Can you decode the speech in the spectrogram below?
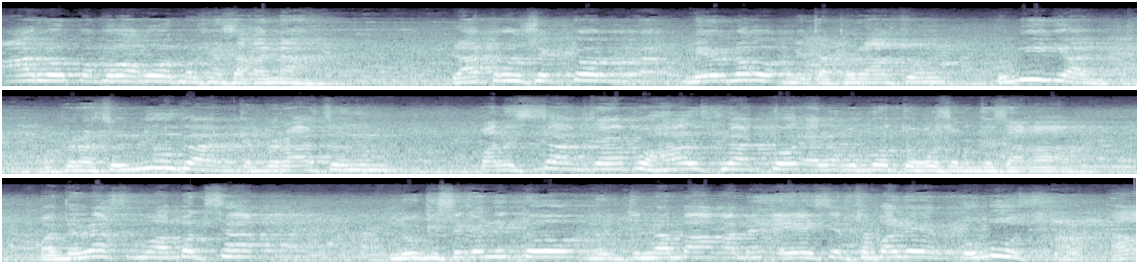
Araw pa po ako magsasaka na. Lahat ng sektor, meron ako. May kapirasong tubigan, kapirasong nyugan, kapirasong palasdan. Kaya po halos lahat po, alam ko po tungkol sa magsasaka. Madalas bumabagsak, lugi sa ganito, nung tinaba kami ASF sa Baler, ubus. Ang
